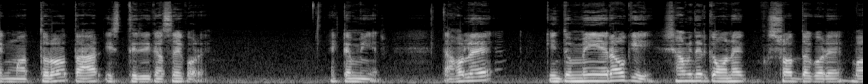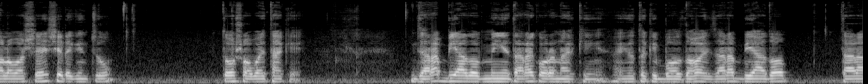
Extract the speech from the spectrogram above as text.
একমাত্র তার স্ত্রীর কাছে করে, একটা মেয়ের। তাহলে কিন্তু মেয়েরাও কি স্বামীদেরকে অনেক শ্রদ্ধা করে, ভালোবাসে, সেটা কিন্তু তো সবাই থাকে। যারা বিয়াদব মেয়ে, তারা করেন আর কি। এটা কি বলতে হয়, যারা বিয়াদব তারা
